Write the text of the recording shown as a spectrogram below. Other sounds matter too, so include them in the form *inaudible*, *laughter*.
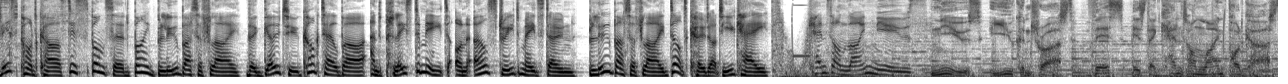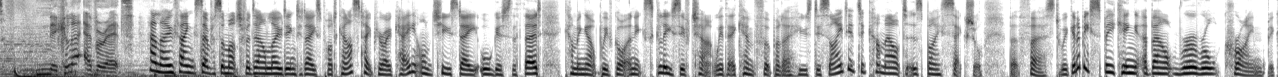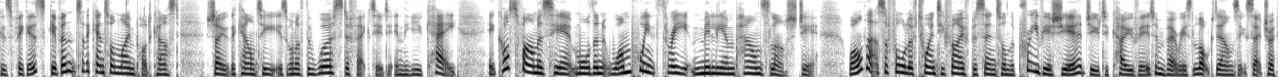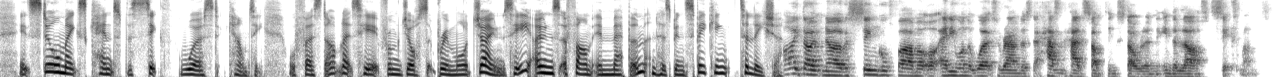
This podcast is sponsored by Blue Butterfly, the go to cocktail bar and place to meet on Earl Street, Maidstone. BlueButterfly.co.uk. Kent Online News. News you can trust. This is the Kent Online Podcast. Nicola Everett. Hello, thanks ever so much for downloading today's podcast. Hope you're okay. On Tuesday, August the 3rd, coming up, we've got an exclusive chat with a Kent footballer who's decided to come out as bisexual. But first, we're going to be speaking about rural crime because figures given to the Kent Online podcast show the county is one of the worst affected in the UK. It cost farmers here more than £1.3 million last year. While that's a fall of 25% on the previous year due to COVID and various lockdowns, etc., it still makes Kent the sixth worst county. Well, first up, let's hear from Joss Brimmore Jones. He owns a farm in Meopham and has been speaking to Leisha. I don't know of a single farmer or anyone that works around us that hasn't had something stolen in the last six months.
